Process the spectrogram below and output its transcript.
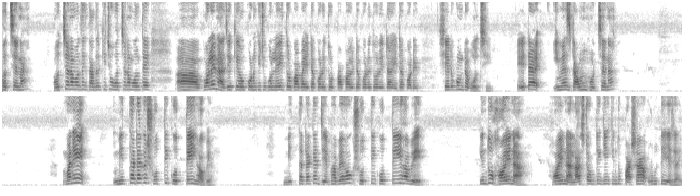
হচ্ছে না। হচ্ছে না বলতে তাদের কিছু হচ্ছে না বলতে বলে না যে কেউ কোনো কিছু করলে, এই তোর বাবা এটা করে, তোর পাপা এটা করে, তোর এটা এটা করে। সেরকমটা বলছি। এটা ইমেজ ডাউন হচ্ছে না। মানে মিথ্যাটাকে সত্যি করতেই হবে। মিথ্যাটাকে যেভাবে হোক সত্যি করতেই হবে। কিন্তু হয় না হয় না। লাস্ট অবধি গিয়ে কিন্তু পাশা উল্টিয়ে যায়।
